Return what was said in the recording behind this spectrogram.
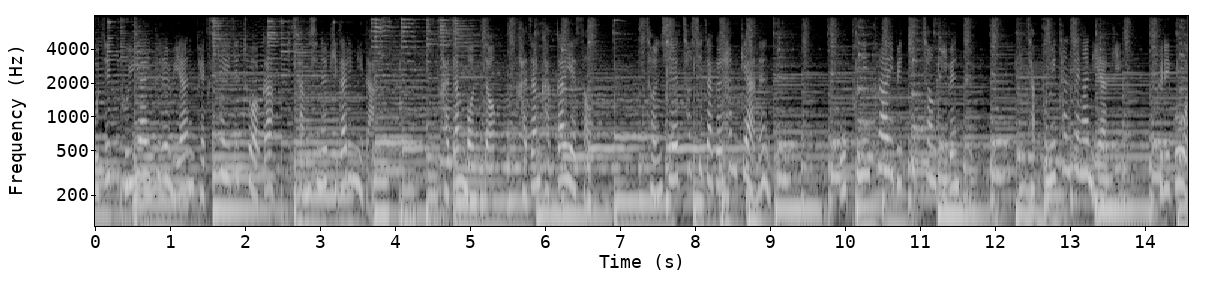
오직 VIP를 위한 백스테이지 투어가 당신을 기다립니다. 가장 먼저, 가장 가까이에서 전시의 첫 시작을 함께하는 오프닝 프라이빗 초청 이벤트. 작품이 탄생한 이야기, 그리고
